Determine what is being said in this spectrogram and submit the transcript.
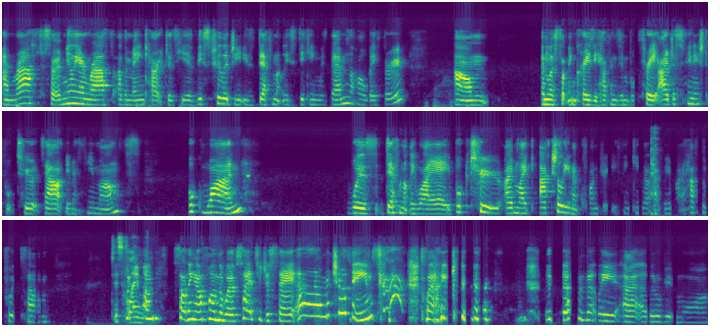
and Wrath. So Amelia and Wrath are the main characters here. This trilogy is definitely sticking with them the whole way through. Um, unless something crazy happens in book three. I just finished book two. It's out in a few months. Book one was definitely YA. Book two, I'm like actually in a quandary, thinking that we might have to put some put Disclaimer. some, something up on the website to just say, oh, mature themes. like it's definitely uh, a little bit more.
